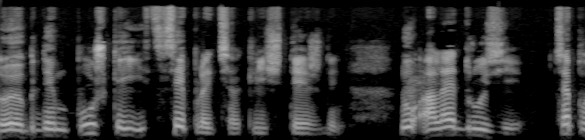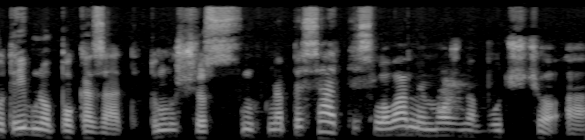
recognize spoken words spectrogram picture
е, димпушки і сиплеться кліщ тиждень. Ну, але, друзі, це потрібно показати, тому що ну, написати словами можна будь-що. А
